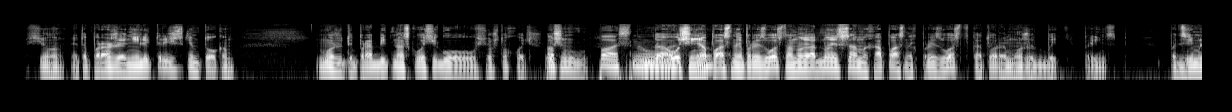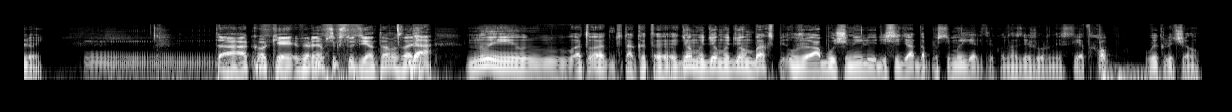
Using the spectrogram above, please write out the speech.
Все, это поражение электрическим током. Может и пробить насквозь и голову, все, что хочешь. В общем, Опасно да, очень там. опасное производство. Оно одно из самых опасных производств, которое может быть, в принципе, под землей. Так, окей, вернемся к студентам. Значит, Да. Ну и э, от- от- так это идем, идем, идем, спи- уже обученные люди сидят, допустим, электрик у нас дежурный, свет, хоп, выключил.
